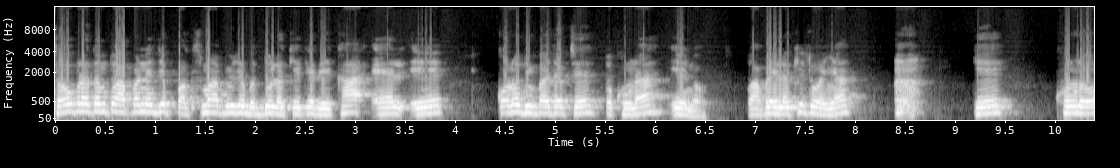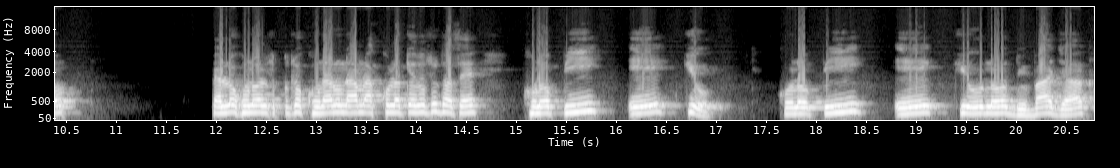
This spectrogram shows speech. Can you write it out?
સૌ પ્રથમ તો આપણને જે પક્ષમાં આપ્યું છે બધું લખીએ કે રેખા એલ એ કોનો દ્વિભાજક છે? તો ખૂણા એનો તો આપણે લખીશું અહીંયા કે ખૂણો, પહેલો ખૂણો, તો ખૂણાનું નામ આખું લખીએ તો શું થશે? ખૂણો પી એ ક્યુ ખૂણો પી એ ક્યુ નો દ્વિભાજક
